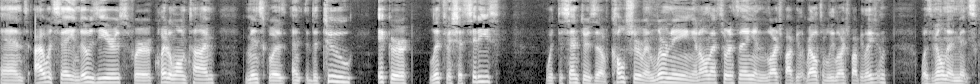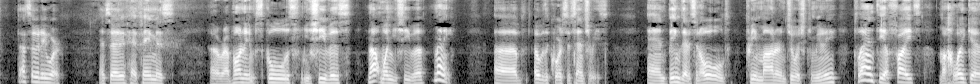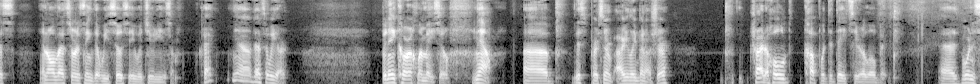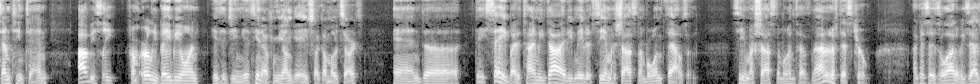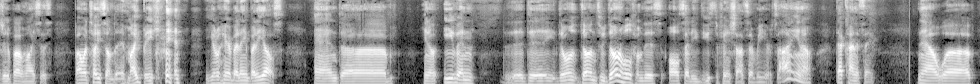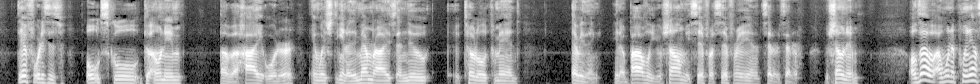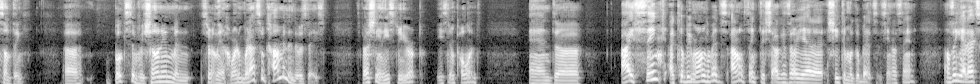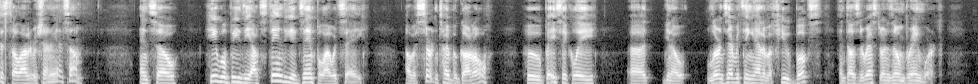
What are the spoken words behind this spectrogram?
And I would say in those years, for quite a long time, Minsk was, and the two Iker Litvish cities with the centers of culture and learning and all that sort of thing and large relatively large population was Vilna and Minsk. That's who they were. And so they had famous uh, rabbonim, schools, yeshivas, not one yeshiva, many uh, over the course of centuries. And being that it's an old, pre-modern Jewish community, plenty of fights, machloikes, and all that sort of thing that we associate with Judaism. Okay? Yeah, that's what we are. B'nai Korach Lameso. Now, uh, this person, Aryeh Ben Usher, try to hold cup with the dates here a little bit. Uh, was born in 1710. Obviously, from early baby on, he's a genius, you know, from young age, like a Mozart. And uh, they say by the time he died, he made it Siyum Hashas number 1000. Siyum Hashas number 1000. Now, I don't know if that's true. Like I said, there's a lot of exaggerated Bavamises. But I'm going to tell you something. It might be. you don't hear about anybody else. And, uh, you know, even the, the, the ones who don't hold from this all said he used to finish shots every year. So, I, you know, that kind of thing. Now, uh, therefore, this is old school Gaonim of a high order in which, you know, they memorized and knew total command everything. You know, Bavli, Yerushalmi, Sifra, Sifri, and et cetera, et cetera. Rishonim. Although, I want to point out something. Uh, books of Rishonim and certainly Achronim were not so common in those days, especially in Eastern Europe, Eastern Poland. And uh, I think, I could be wrong about this, I don't think the Shagazari had a Shita Mekubetzes, you know what I'm saying? I don't think he had access to a lot of Rishonim, he had some. And so, he will be the outstanding example, I would say, of a certain type of gadol who basically, uh, you know, learns everything out of a few books and does the rest on his own brain work,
